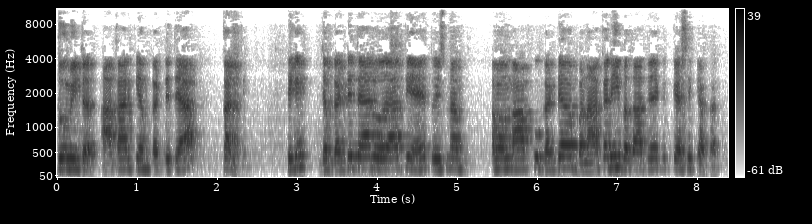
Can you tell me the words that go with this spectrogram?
दो मीटर आकार के हम गड्ढे तैयार करते हैं। ठीक है? जब गड्ढे तैयार हो जाते हैं तो इसमें अब हम आपको गड्ढे बनाकर ही बताते हैं कि कैसे क्या करते हैं।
